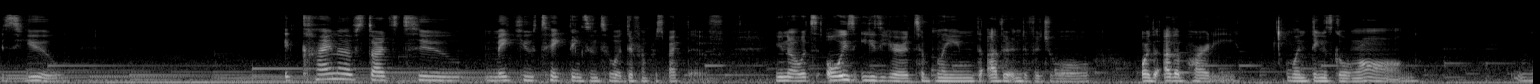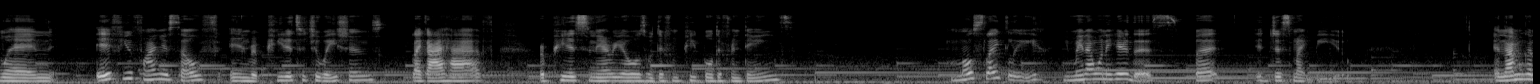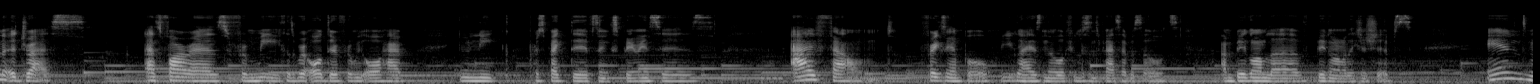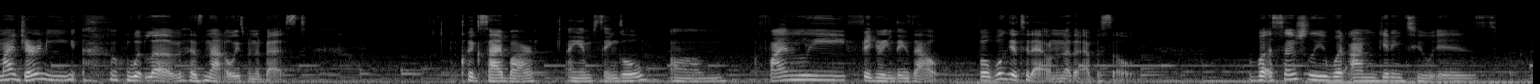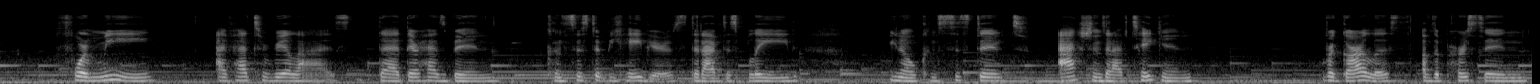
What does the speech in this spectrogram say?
it's you. It kind of starts to make you take things into a different perspective. You know, it's always easier to blame the other individual or the other party when things go wrong. When if you find yourself in repeated situations like I have, repeated scenarios with different people, different things, most likely you may not want to hear this, but it just might be you. And I'm going to address as far as for me, because we're all different, we all have unique perspectives and experiences. I found, for example, you guys know if you listen to past episodes, I'm big on love, big on relationships. And my journey with love has not always been the best. Quick sidebar I am single. Um, finally figuring things out. But we'll get to that on another episode. But essentially, what I'm getting to is for me, I've had to realize that there has been consistent behaviors that I've displayed, you know, consistent actions that I've taken, regardless of the person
